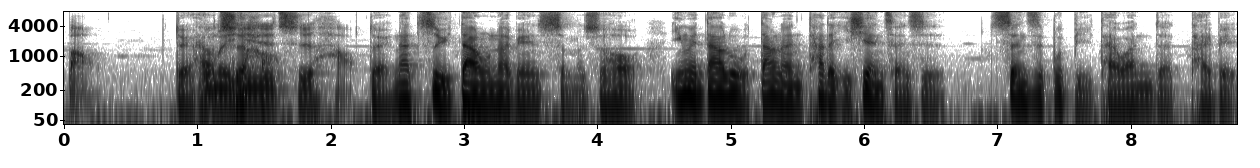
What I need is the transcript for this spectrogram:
饱，对，还我有吃好们已经是。吃好。对，那至于大陆那边什么时候？因为大陆当然它的一线城市甚至不比台湾的台北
